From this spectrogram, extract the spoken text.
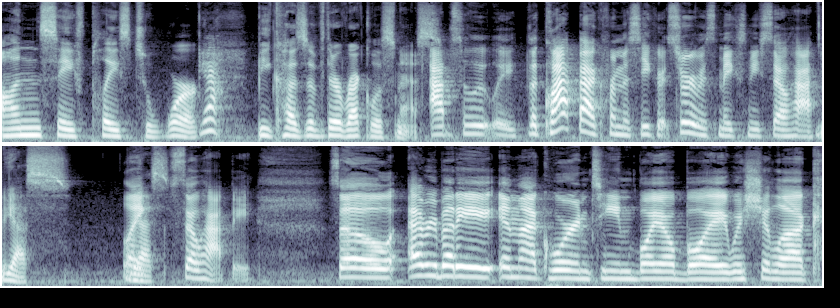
unsafe place to work Yeah. because of their recklessness. Absolutely. The clapback from the Secret Service makes me so happy. yes. Like, yes. so happy. So, everybody in that quarantine, boy, oh boy, wish you luck.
